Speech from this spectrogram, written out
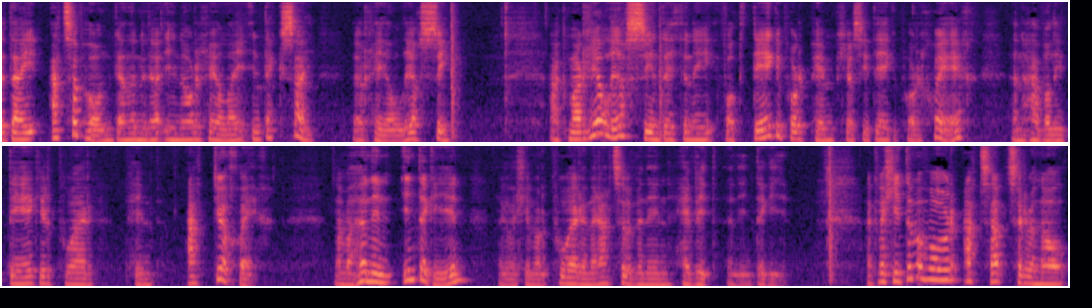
byddai atab hwn gan ddefnyddio un o'r rheolau indexau, y rheol liosi. Ac mae'r rheol liosi yn deithio ni fod 10 i pwr 5 lle sydd 10 i pwr 6 yn hafol i 10 i'r pwer 5 adio 6. Na mae hynny'n 11 Ac felly mae'r pwer yn yr ateb fan hyn hefyd yn 11. Ac felly dyma fo'r ateb terfynol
